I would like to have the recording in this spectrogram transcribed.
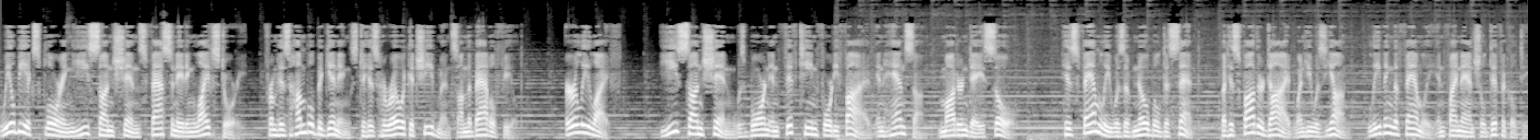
we'll be exploring Yi Sun-shin's fascinating life story, from his humble beginnings to his heroic achievements on the battlefield. Early life. Yi Sun-shin was born in 1545 in Hansung, modern-day Seoul. His family was of noble descent, but his father died when he was young, leaving the family in financial difficulty.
